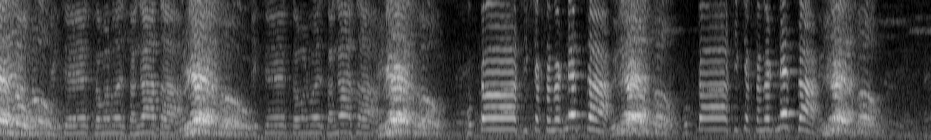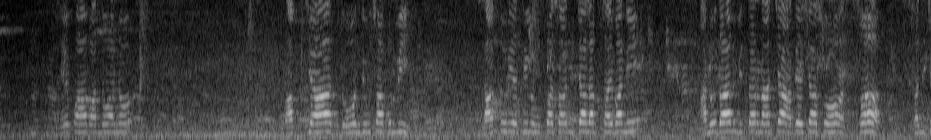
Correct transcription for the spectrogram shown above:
शिक्षक समन्वय संघाचा. शिक्षक समन्वय संघाचा. उपटा शिक्षक संघटनेचा. उपटा शिक्षक संघटनेचा. हे पहा बांधवांनो. मागच्या दोन दिवसापूर्वी लातूर येथील उपसंचालक साहेबांनी अनुदान वितरणाच्या आदेशासह सह संच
